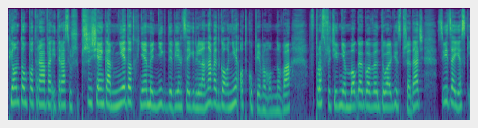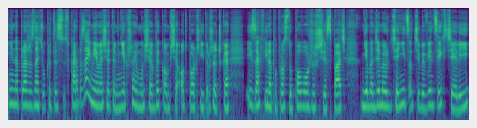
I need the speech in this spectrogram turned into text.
piątą potrawę i teraz już przysięgam, nie dotkniemy nigdy więcej grilla. Nawet go nie odkupię wam od nowa. Wprost przeciwnie, mogę go ewentualnie ewentualnie sprzedać. Zwiedzaj jaskinię na plaży, znajdź ukryty skarb, zajmiemy się tym, nie przejmuj się, wykąp się, odpocznij troszeczkę i za chwilę po prostu położysz się spać. Nie będziemy już nic od ciebie więcej chcieli.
